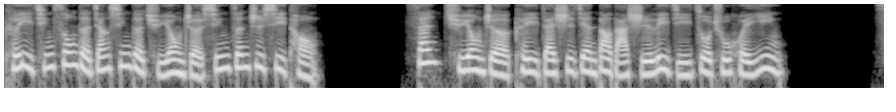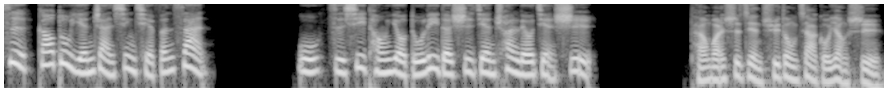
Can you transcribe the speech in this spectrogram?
可以轻松地将新的取用者新增至系统；三、取用者可以在事件到达时立即做出回应；四、高度延展性且分散；五、子系统有独立的事件串流检视。谈完事件驱动架构样式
